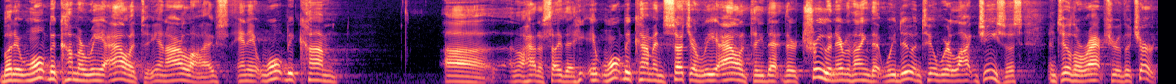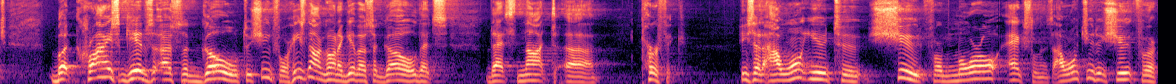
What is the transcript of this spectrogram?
but it won't become a reality in our lives and it won't become uh, I don't know how to say that. It won't become in such a reality that they're true in everything that we do until we're like Jesus, until the rapture of the church. But Christ gives us a goal to shoot for. He's not going to give us a goal that's, that's not uh, perfect. He said, I want you to shoot for moral excellence. I want you to shoot for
